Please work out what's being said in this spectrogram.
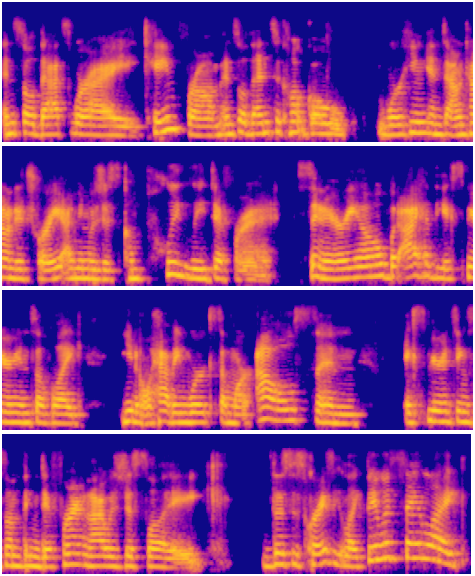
And so that's where I came from. And so then to go working in downtown Detroit, I mean, it was just completely different scenario. But I had the experience of like, you know, having worked somewhere else and experiencing something different. And I was just like, this is crazy. Like they would say, like,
